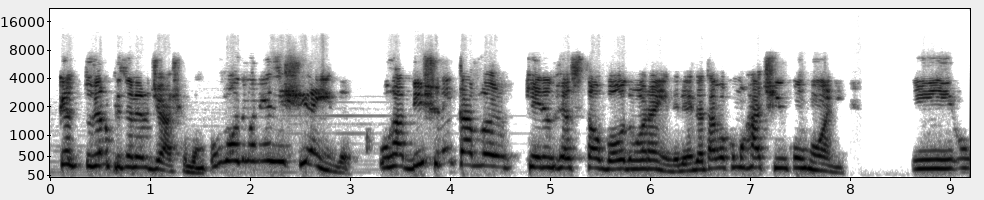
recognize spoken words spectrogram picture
Porque tu vê no Prisioneiro de Azkaban, o Voldemort nem existia ainda. O Rabicho nem tava querendo ressuscitar o Voldemort ainda. Ele ainda tava como ratinho com o Rony. E o,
